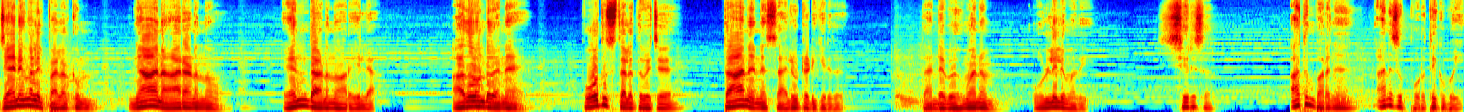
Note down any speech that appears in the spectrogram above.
ജനങ്ങളിൽ പലർക്കും ഞാൻ ആരാണെന്നോ എന്താണെന്നോ അറിയില്ല. അതുകൊണ്ട് തന്നെ പൊതുസ്ഥലത്ത് വെച്ച് താൻ എന്നെ സല്യൂട്ട് അടിക്കരുത്. തന്റെ ബഹുമാനം ഉള്ളിൽ മതി. ശരി സർ. അതും പറഞ്ഞ് അനസ് പുറത്തേക്ക് പോയി.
